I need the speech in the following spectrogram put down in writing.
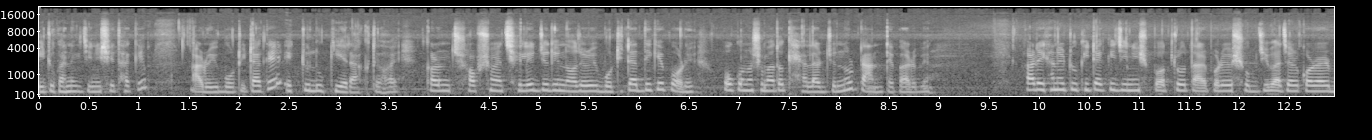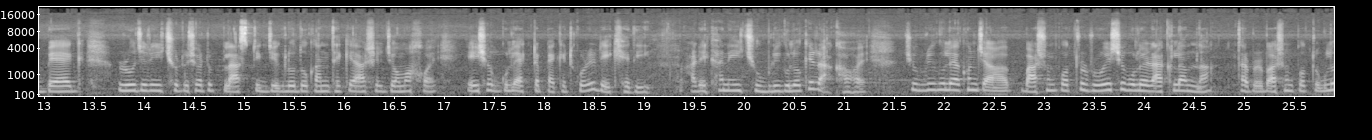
এইটুখানি জিনিসই থাকে। আর ওই বটিটাকে একটু লুকিয়ে রাখতে হয়। কারণ সবসময় ছেলের যদি নজর ওই বটিটার দিকে পড়ে, ও কোনো সময় তো খেলার জন্য টানতে পারবে। আর এখানে টুকিটাকি জিনিসপত্র, তারপরে সবজি বাজার করার ব্যাগ, রোজের এই ছোটো ছোটো প্লাস্টিক যেগুলো দোকান থেকে আসে, জমা হয় এই সবগুলো একটা প্যাকেট করে রেখে দিই। আর এখানে এই চুবড়িগুলোকে রাখা হয়। চুবড়িগুলো এখন যা বাসনপত্র রয়েছে বলে রাখলাম না তারপর বাসনপত্রগুলো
